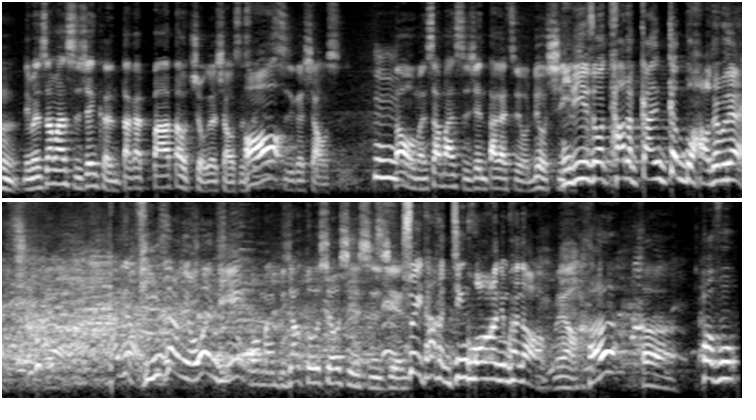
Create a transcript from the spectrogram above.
嗯嗯，你们上班时间可能大概八到九个小时，甚哦至十个小时。嗯那我们上班时间大概只有六七。你的意思说他的肝更不好，对不对？还是脾脏有问题？我们比较多休息时间。所以他很惊慌啊，你有没有看到？没有。啊，嗯，泡芙，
